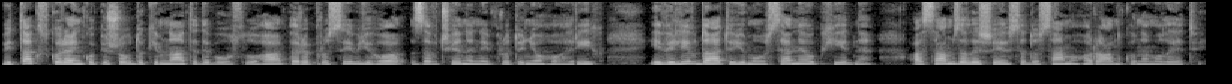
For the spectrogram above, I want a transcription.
Відтак скоренько пішов до кімнати, де був слуга, перепросив його за вчинений проти нього гріх і велів дати йому все необхідне, а сам залишився до самого ранку на молитві.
